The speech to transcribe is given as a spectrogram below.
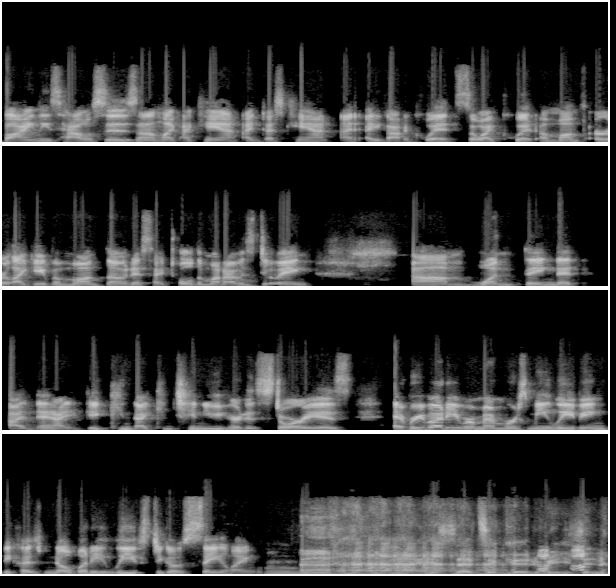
buying these houses. And I'm like, I can't, I just can't. I, I got to quit. So I quit a month early. I gave a month notice. I told them what I was doing. Um, one thing that I, and I, can, I continue here to the story is everybody remembers me leaving because nobody leaves to go sailing. Mm. nice. That's a good reason.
